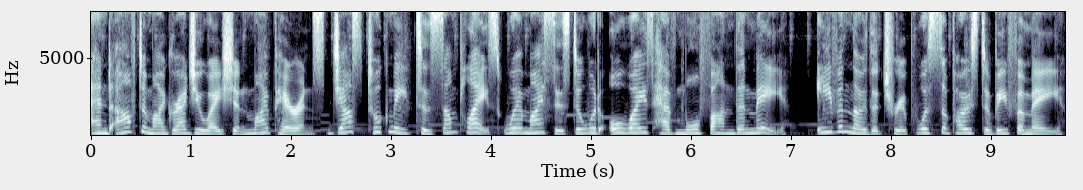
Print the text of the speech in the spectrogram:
And after my graduation, my parents just took me to some place where my sister would always have more fun than me even though the trip was supposed to be for me.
